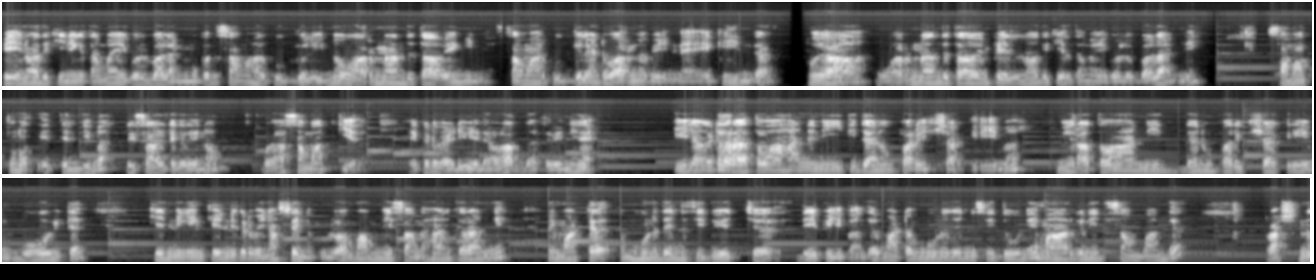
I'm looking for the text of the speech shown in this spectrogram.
පේනවාද කියන එක තමයි ඒගොල්ලෝ බලන්නේ. මොකද සමහර පුද්ගලයෝ ඉන්න වර්ණ අන්ධතාවයෙන් ඉන්නේ. සමහර පුද්ගලයන්ට වර්ණ පේන්නේ නැහැ. ඒකින්ද ඔයා වර්ණ අන්ධතාවයෙන් පෙළනවාද කියලා තමයි ඒගොල්ලෝ බලන්නේ. සමත් වුණොත් එතෙන්දිම රිසල්ට් එක දෙනවා. ඔයා සමත් කියලා. ඒකට වැඩි වෙලාවක් ගත වෙන්නේ නැහැ. ඊළඟට රථවාහන නීති දැනුම් පරීක්ෂා කිරීම. මේ රථවාහන නීති දැනුම් පරීක්ෂා කිරීම බොහෝ විට කෙන්නකින් කෙන්නකට වෙනස් වෙන්න පුළුවන්. මම මේ සඳහන් කරන්නේ මට මුහුණ දෙන්න සිදුවෙච්ච දේ පිළිබඳ. මට මුහුණ දෙන්න සිදුවනේ මාර්ග නීති සම්බන්ධ ප්‍රශ්න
